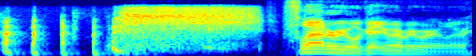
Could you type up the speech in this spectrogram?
uh, flattery will get you everywhere, Larry.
